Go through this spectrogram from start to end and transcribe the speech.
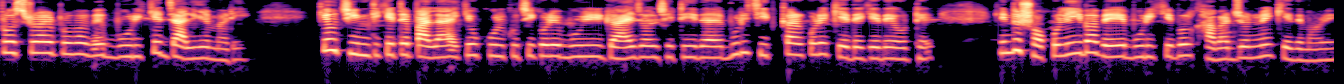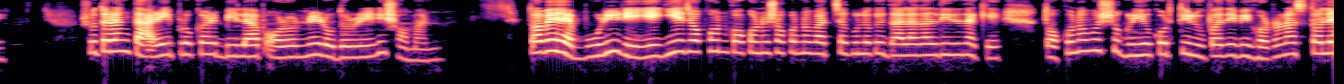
প্রশ্রয়ের প্রভাবে বুড়িকে জ্বালিয়ে মারে। কেউ চিমটি কেটে পালায়, কেউ কুলকুচি করে বুড়ির গায়ে জল ছিটিয়ে দেয়, বুড়ি চিৎকার করে কেঁদে কেঁদে ওঠে। কিন্তু সকলেই ভাবে বুড়ি কেবল খাবার জন্যই কেঁদে মরে। সুতরাং তার এই প্রকার বিলাপ অরণ্যের রোদনেরই সমান। তবে হ্যাঁ বুড়ি রেগে গিয়ে যখন কখনো সখনো বাচ্চাগুলোকে গালাগাল দিতে থাকে, তখন অবশ্য গৃহকর্ত্রী রূপাদেবী ঘটনাস্থলে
